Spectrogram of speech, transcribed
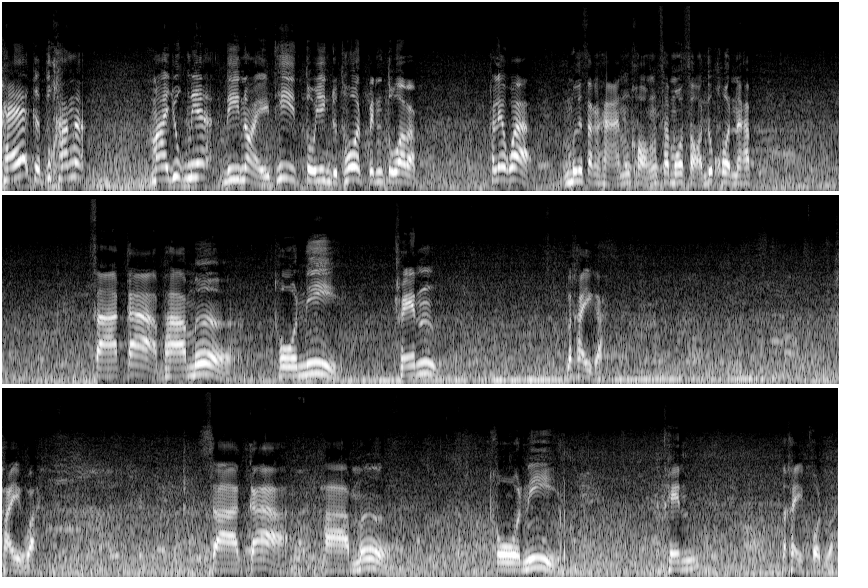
พ้เกือบทุกครั้งอะมายุคเนี้ยดีหน่อยที่ตัวยิงจุดโทษเป็นตัวแบบเขาเรียกว่ามือสังหารของสโมสรทุกคนนะครับ ซาก้า พาเมอร์ โทนี่ เทรนต์ แล้วใครอีกอะใครอีกวะ ซาก้า พาเมอร์ โทนี่ เทรนต์แล้วใครอีกคนวะ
